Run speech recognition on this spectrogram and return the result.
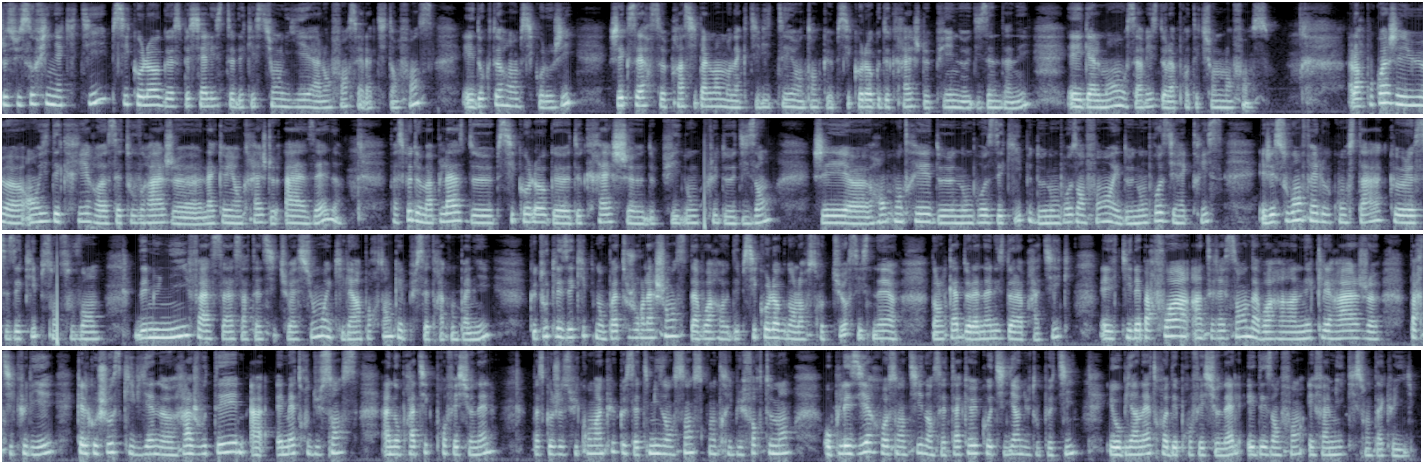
Je suis Sophie Niakiti, psychologue spécialiste des questions liées à l'enfance et à la petite enfance et docteur en psychologie. J'exerce principalement mon activité en tant que psychologue de crèche depuis une dizaine d'années et également au service de la protection de l'enfance. Alors pourquoi j'ai eu euh, envie d'écrire euh, cet ouvrage euh, L'accueil en crèche de A à Z? Parce que de ma place de psychologue de crèche depuis donc plus de dix ans, j'ai euh, rencontré de nombreuses équipes, de nombreux enfants et de nombreuses directrices et j'ai souvent fait le constat que ces équipes sont souvent démunies face à certaines situations et qu'il est important qu'elles puissent être accompagnées, que toutes les équipes n'ont pas toujours la chance d'avoir euh, des psychologues dans leur structure, si ce n'est euh, dans le cadre de l'analyse de la pratique, et qu'il est parfois intéressant d'avoir un éclairage particulier, quelque chose qui vienne rajouter et mettre du sens à nos pratiques professionnelles parce que je suis convaincue que cette mise en sens contribue fortement au plaisir ressenti dans cet accueil quotidien du tout petit et au bien-être des professionnels et des enfants et familles qui sont accueillis.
